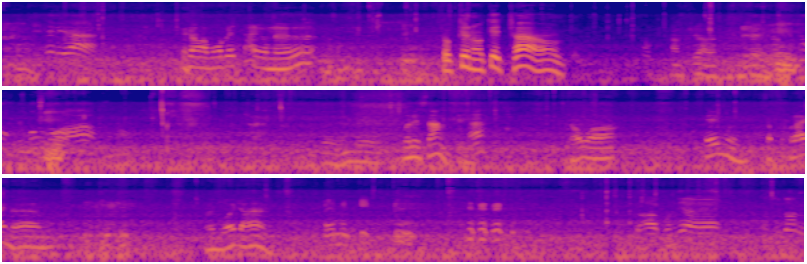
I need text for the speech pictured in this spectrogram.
Chỉ thế đi à. Sao mà mua bên tay của nữa. Cho cái nó cái cha không. Không chưa. Mà lên sang. Hả? Cậu ờ thế mình subscribe nữa. Rồi bữa cha. Cái mình kịp. Rồi cũng như không.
